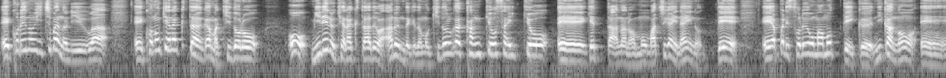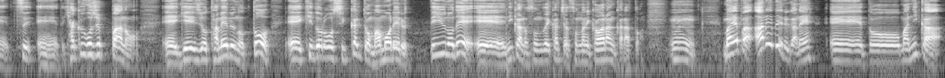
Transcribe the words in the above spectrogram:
えー、これの一番の理由は、えー、このキャラクターが、まあ、気泥を見れるキャラクターではあるんだけども、キドロが環境最強、えー、ゲッターなのはもう間違いないので、えー、やっぱりそれを守っていく、ニカの、えー、つ、えー、150%の、えー、ゲージを貯めるのと、えー、キドロをしっかりと守れる。っていうので、えー、ニカの存在価値はそんなに変わらんかなと。うん。まあ、やっぱアルベルがね、えっ、ー、と、まあ、ニカ、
